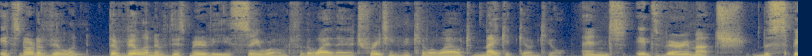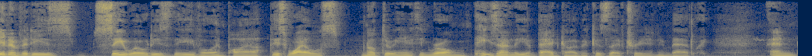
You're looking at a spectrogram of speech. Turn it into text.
it's not a villain. the villain of this movie is SeaWorld for the way they are treating the killer whale to make it go and kill. And it's very much the spin of it is SeaWorld is the evil empire. This whale's not doing anything wrong. He's only a bad guy because they've treated him badly. And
